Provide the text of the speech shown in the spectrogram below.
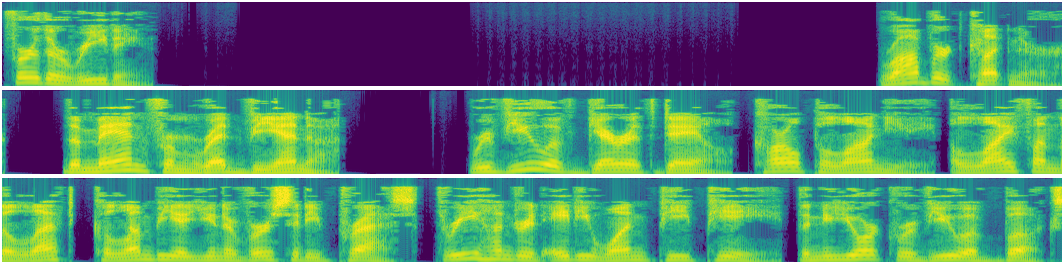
Further reading Robert Kuttner, The Man from Red Vienna. Review of Gareth Dale, Karl Polanyi, A Life on the Left, Columbia University Press, 381 pp. The New York Review of Books,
